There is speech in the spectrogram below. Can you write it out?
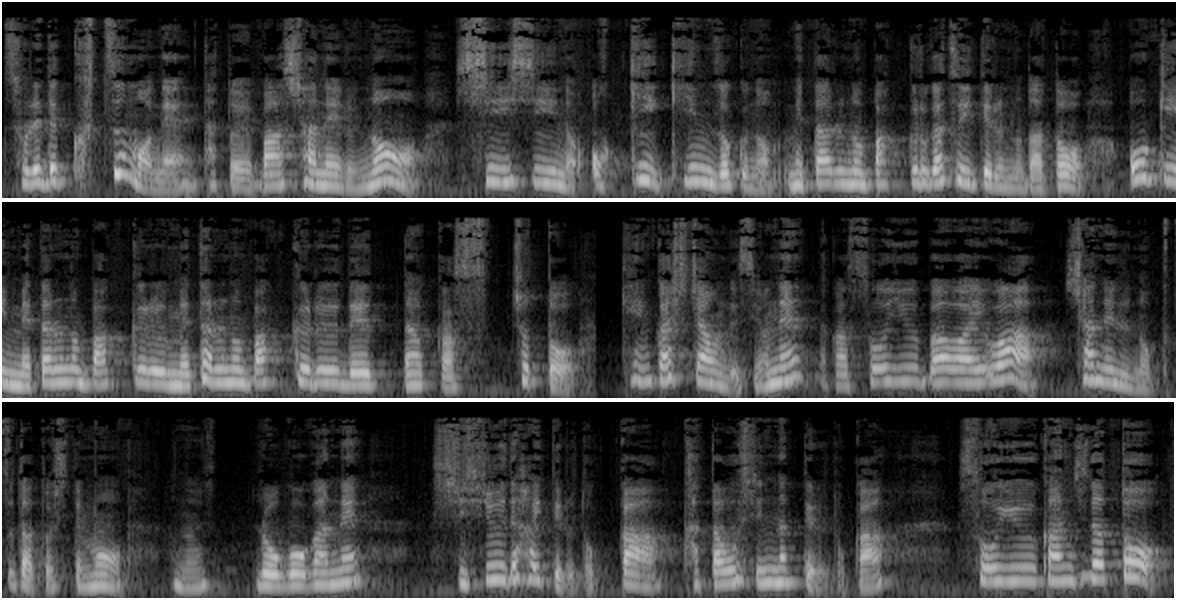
それで靴もね、例えばシャネルの CC の大きい金属のメタルのバックルがついてるのだと、大きいメタルのバックル、メタルのバックルでなんかちょっと喧嘩しちゃうんですよね。だからそういう場合は、シャネルの靴だとしても、あの、ロゴがね、刺繍で入ってるとか、型押しになってるとか、そういう感じだと、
